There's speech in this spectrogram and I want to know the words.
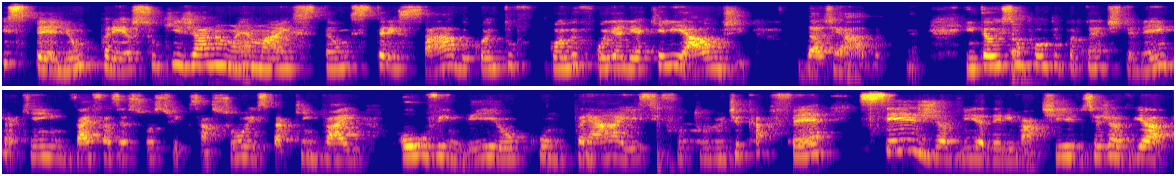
espelha um preço que já não é mais tão estressado quanto quando foi ali aquele auge da geada. Né? Então, isso é um tá. ponto importante também para quem vai fazer as suas fixações, para quem vai ou vender ou comprar esse futuro de café, seja via derivativo, seja via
